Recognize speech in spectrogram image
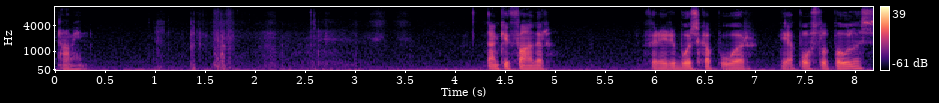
Amen. Dankie Vader vir hierdie boodskap oor die apostel Paulus,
